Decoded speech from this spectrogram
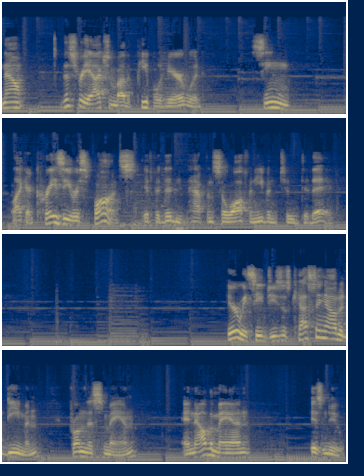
Now, this reaction by the people here would seem like a crazy response if it didn't happen so often, even to today. Here we see Jesus casting out a demon from this man, and now the man is new.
